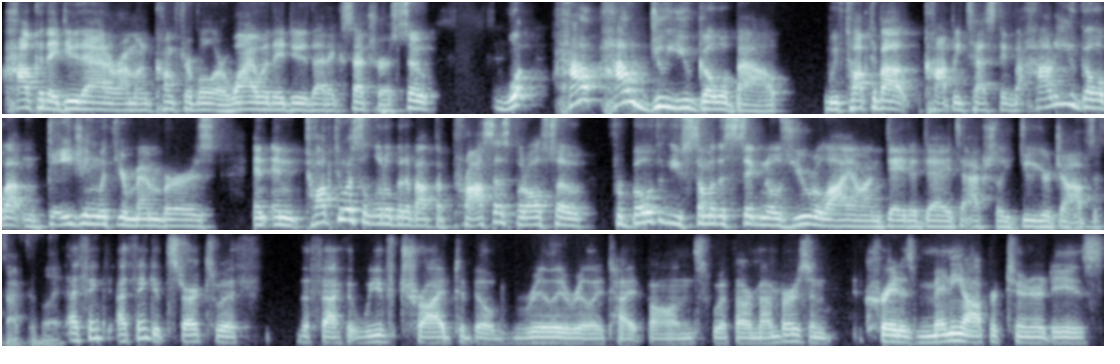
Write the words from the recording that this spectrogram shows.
how could they do that? Or I'm uncomfortable, or why would they do that, etc. So what how how do you go about we've talked about copy testing, but how do you go about engaging with your members? And, and talk to us a little bit about the process, but also for both of you, some of the signals you rely on day to day to actually do your jobs effectively. I think I think it starts with the fact that we've tried to build really, really tight bonds with our members and create as many opportunities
